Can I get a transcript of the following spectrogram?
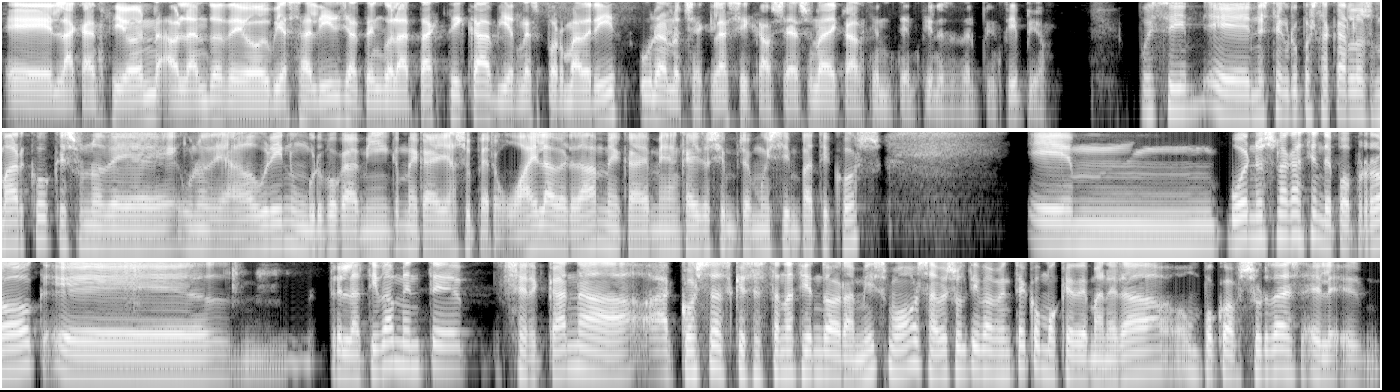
eh, la canción hablando de hoy voy a salir, ya tengo la táctica, viernes por Madrid, una noche clásica. O sea, es una declaración de intenciones desde el principio. Pues sí, eh, en este grupo está Carlos Marco, que es uno de, uno de Aurin, un grupo que a mí me caía súper guay, la verdad, me, me han caído siempre muy simpáticos. Em, bueno, es una canción de pop rock eh, relativamente cercana a cosas que se están haciendo ahora mismo, ¿sabes? Últimamente como que de manera un poco absurda es el,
